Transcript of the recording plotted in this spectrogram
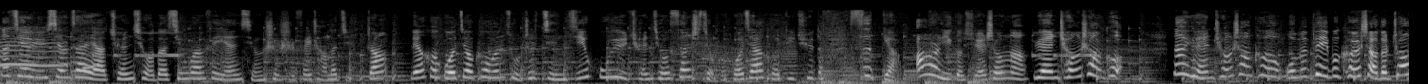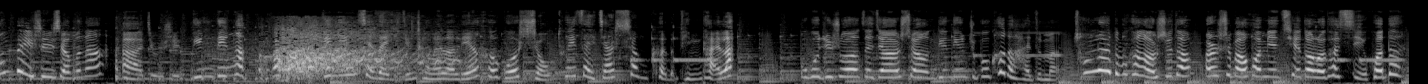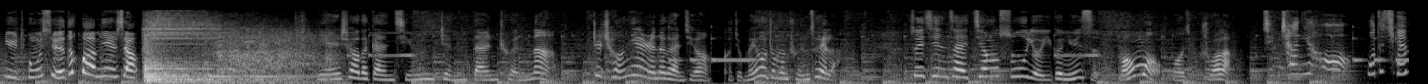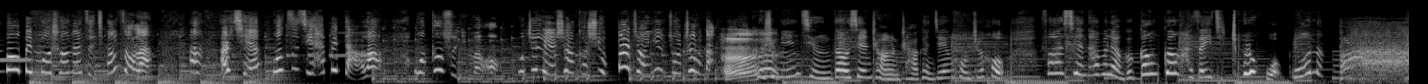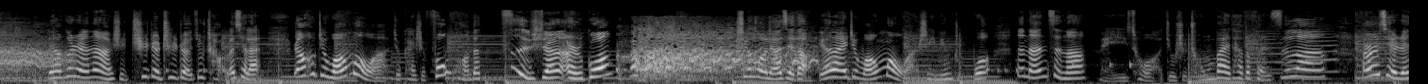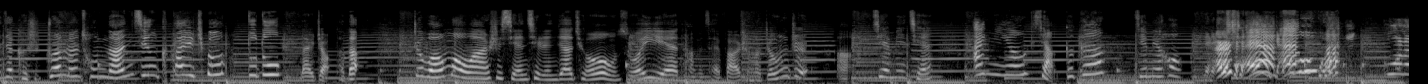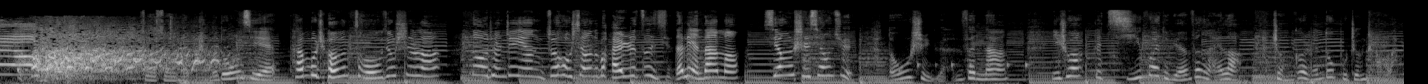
那鉴于现在呀，全球的新冠肺炎形势是非常的紧张，联合国教科文组织紧急呼吁全球三十九个国家和地区的四点二亿个学生呢远程上课。那远程上课，我们必不可少的装备是什么呢？啊，就是钉钉啊！钉钉现在已经成为了联合国首推在家上课的平台了。不过据说，在家上钉钉直播课的孩子们，从来都不看老师的，而是把画面切到了他喜欢的女同学的画面上。年少的感情真单纯呐，这成年人的感情可就没有这么纯粹了。最近在江苏有一个女子王某报警说了：“警察你好，被陌生男子抢走了啊，而且我自己还被打了。我告诉你们哦，我这脸上可是有巴掌印作证的。”可是民警到现场查看监控之后，发现他们两个刚刚还在一起吃火锅呢。两个人呢是吃着吃着就吵了起来，然后这王某啊就开始疯狂的自扇耳光。事后了解到，原来这王某啊是一名主播，那男子呢，没错，就是崇拜他的粉丝啦。而且人家可是专门从南京开车嘟嘟来找他的。这王某啊是嫌弃人家穷，所以他们才发生了争执啊。见面前爱你哟，小哥哥；见面后你是谁呀？赶紧滚！过来呀！算有什么东西谈不成，走就是了。闹成这样，你最后伤的不还是自己的脸蛋吗？相识相聚。它都是缘分呐，你说这奇怪的缘分来了，他整个人都不正常了。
